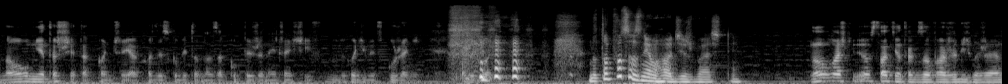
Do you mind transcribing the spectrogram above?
no u mnie też się tak kończy, jak chodzę z kobietą na zakupy, że najczęściej wychodzimy wkurzeni. No to po co z nią chodzisz właśnie? No właśnie ostatnio tak zauważyliśmy, że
